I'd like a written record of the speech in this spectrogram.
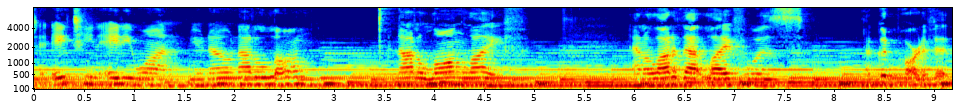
to 1881. You know, not a long, not a long life. Lot of that life was a good part of it,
